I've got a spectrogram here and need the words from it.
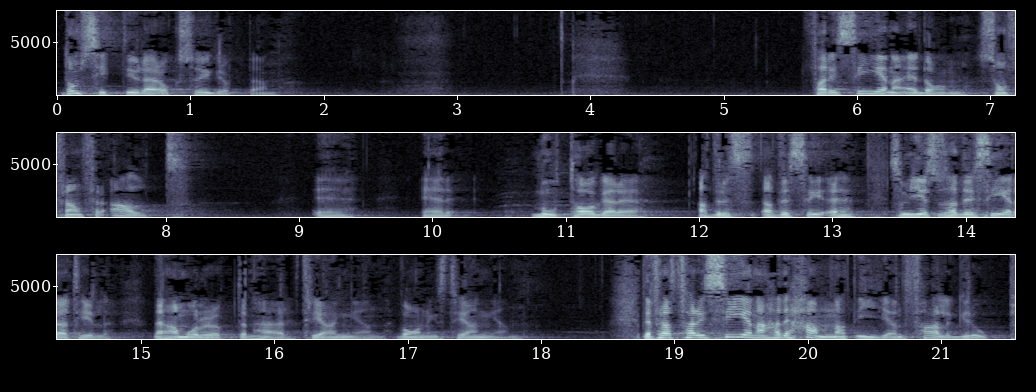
de sitter ju där också i gruppen. Fariseerna är de som framför allt eh, är mottagare adress, adresser, eh, som Jesus adresserar till när han målar upp den här triangeln, varningstriangeln. Därför att fariseerna hade hamnat i en fallgrop.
